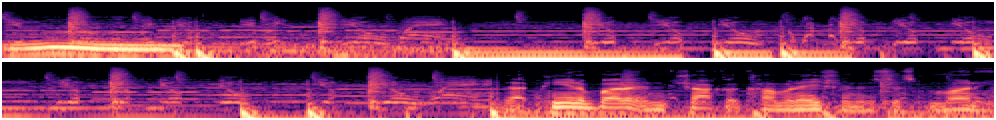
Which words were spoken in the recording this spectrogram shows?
Mm. That peanut butter and chocolate combination is just money.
